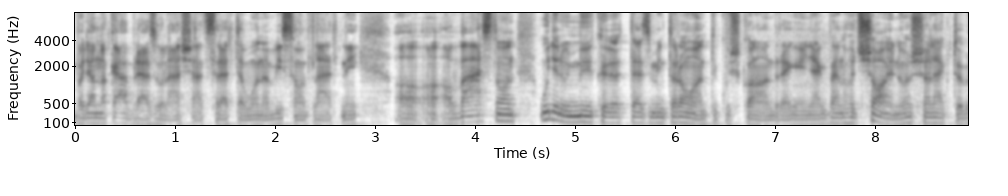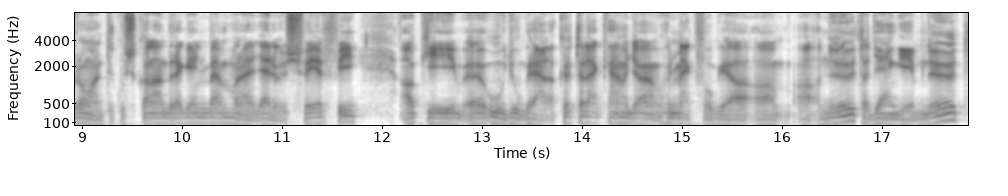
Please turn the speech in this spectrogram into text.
vagy annak ábrázolását szerette volna viszont látni a, a, a vásznon. Ugyanúgy működött ez, mint a romantikus kalandregényekben, hogy sajnos a legtöbb romantikus kalandregényben van egy erős férfi, aki úgy ugrál a köteleken, hogy, a, hogy megfogja a, a, a nőt, a gyengébb nőt,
